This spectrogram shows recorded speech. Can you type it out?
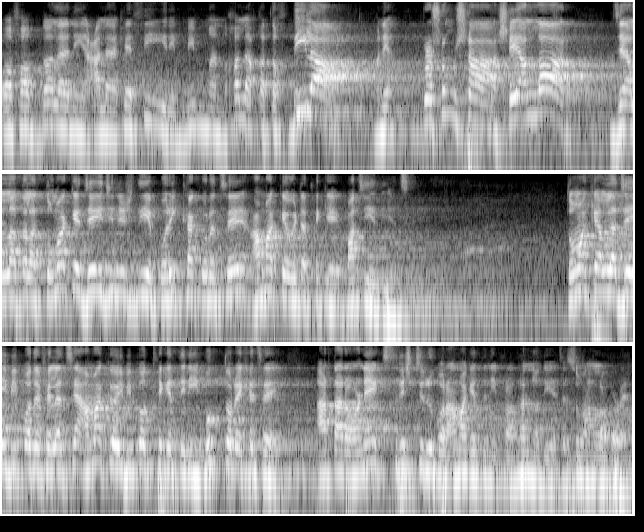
ওয়া আলা কাসীরিন মিম্মান খালাকা তাফদীলা মানে প্রশংসা, সে আল্লাহর, যে আল্লাহ তাআলা তোমাকে যেই জিনিস দিয়ে পরীক্ষা করেছে, আমাকে ওইটা থেকে বাঁচিয়ে দিয়েছে। তোমাকে আল্লাহ যেই বিপদে ফেলেছে, আমাকে ওই বিপদ থেকে তিনি মুক্ত রেখেছে, আর তার অনেক সৃষ্টির উপর আমাকে তিনি প্রাধান্য দিয়েছে। সুবহানাল্লাহ পড়েন।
